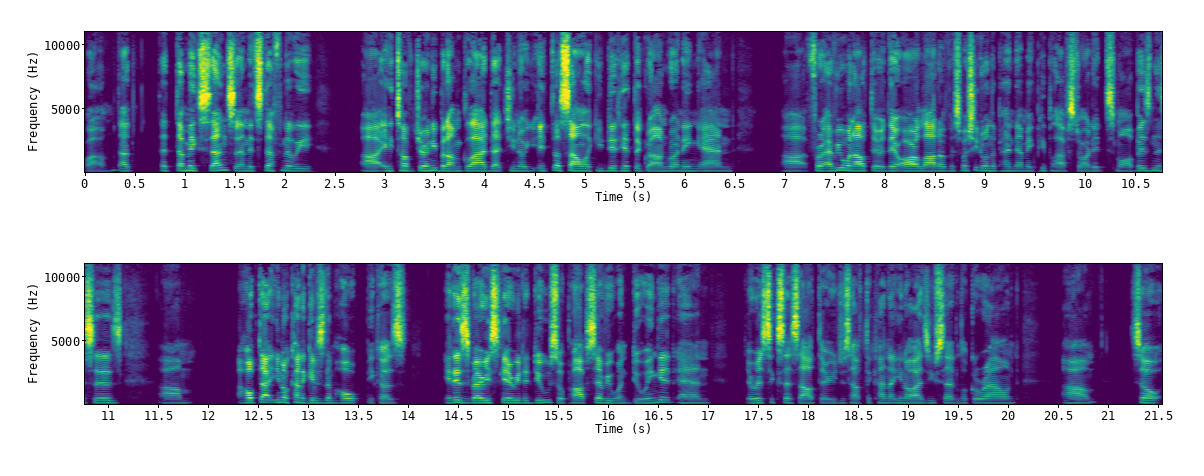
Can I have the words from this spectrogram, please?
Wow, that that, that makes sense and it's definitely uh, a tough journey, but I'm glad that you know it does sound like you did hit the ground running and uh, for everyone out there, there are a lot of, especially during the pandemic, people have started small businesses. Um, I hope that you know kind of gives them hope because it is very scary to do. So props to everyone doing it, and there is success out there. You just have to kind of you know, as you said, look around. Um, so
